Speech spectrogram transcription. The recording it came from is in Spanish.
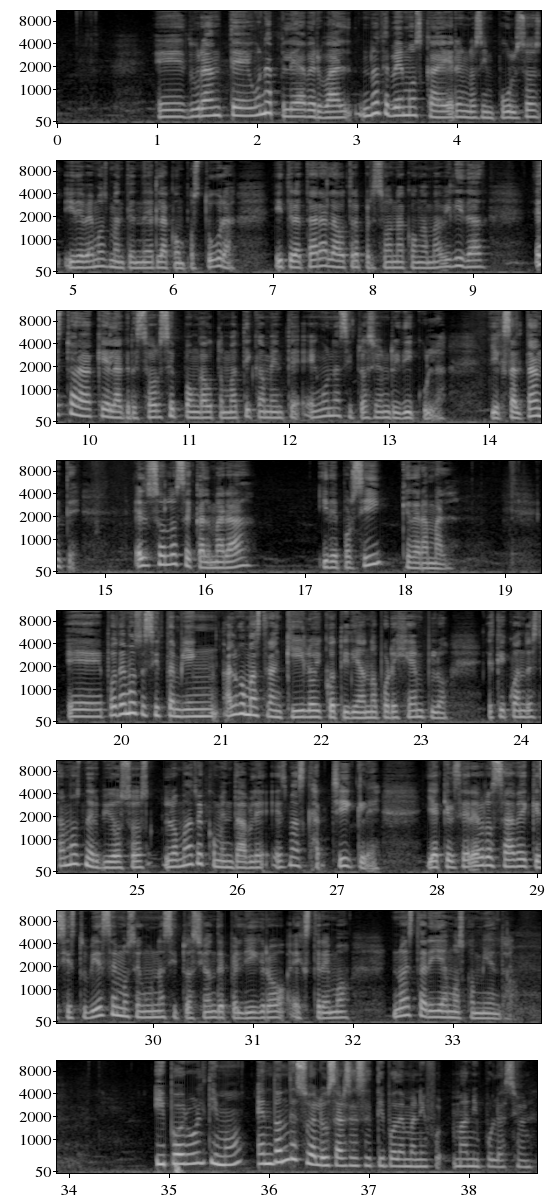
Eh, durante una pelea verbal no debemos caer en los impulsos y debemos mantener la compostura y tratar a la otra persona con amabilidad. Esto hará que el agresor se ponga automáticamente en una situación ridícula y exaltante. Él solo se calmará y de por sí quedará mal. Eh, podemos decir también algo más tranquilo y cotidiano, por ejemplo, es que cuando estamos nerviosos lo más recomendable es mascar chicle, ya que el cerebro sabe que si estuviésemos en una situación de peligro extremo no estaríamos comiendo. Y por último, ¿en dónde suele usarse ese tipo de manipulación?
